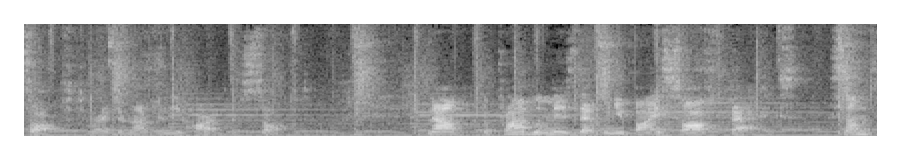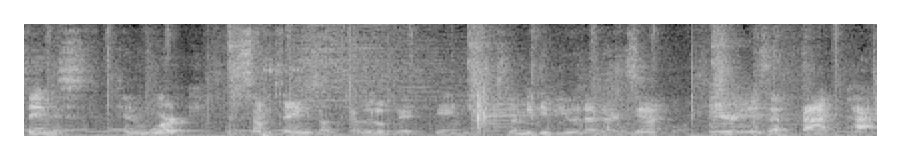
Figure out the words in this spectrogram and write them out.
soft, right? They're not really hard, they're soft. Now, the problem is that when you buy soft bags, some things can work and some things are a little bit dangerous. Let me give you another example. Here is a backpack.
